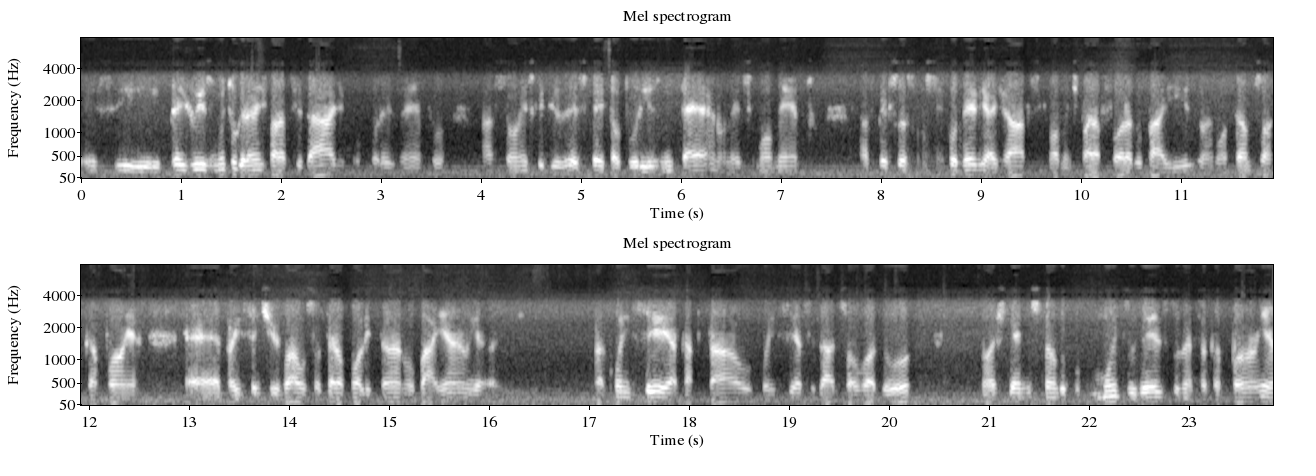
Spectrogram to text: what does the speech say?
esse prejuízo muito grande para a cidade, como, por exemplo, ações que diz respeito ao turismo interno nesse momento. As pessoas sem poder viajar, principalmente para fora do país. Nós montamos uma campanha é, para incentivar o soteropolitano, o baiano, para conhecer a capital, conhecer a cidade de Salvador. Nós temos estando muitos êxitos nessa campanha.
